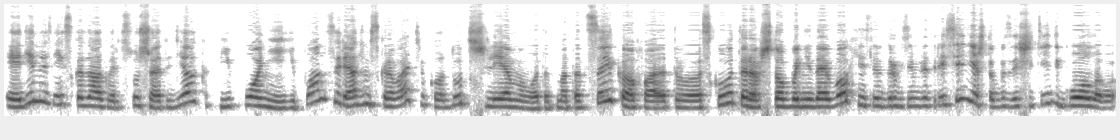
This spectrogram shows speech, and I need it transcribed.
и один из них сказал, говорит, слушай, а ты делай как в Японии. Японцы рядом с кроватью кладут шлемы вот от мотоциклов, от э, скутеров, чтобы, не дай бог, если вдруг землетрясение, чтобы защитить голову.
